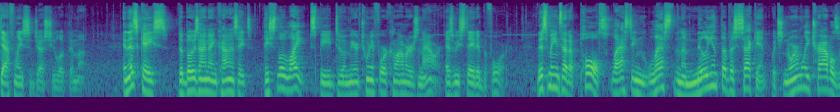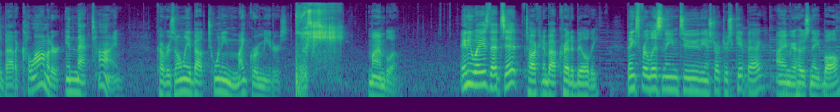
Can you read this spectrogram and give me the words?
definitely suggest you look them up. In this case, the Bose-Einstein condensates, they slow light speed to a mere 24 kilometers an hour, as we stated before. This means that a pulse lasting less than a millionth of a second, which normally travels about a kilometer in that time, covers only about 20 micrometers. Mind blown. Anyways, that's it, talking about credibility. Thanks for listening to the Instructor's Kit Bag. I am your host, Nate Ball.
